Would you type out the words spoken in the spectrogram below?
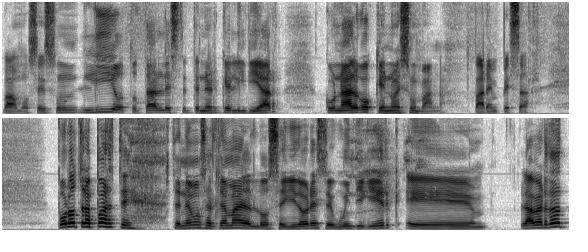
vamos, es un lío total este tener que lidiar con algo que no es humano, para empezar. Por otra parte, tenemos el tema de los seguidores de Windy Girk. Eh, la verdad,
